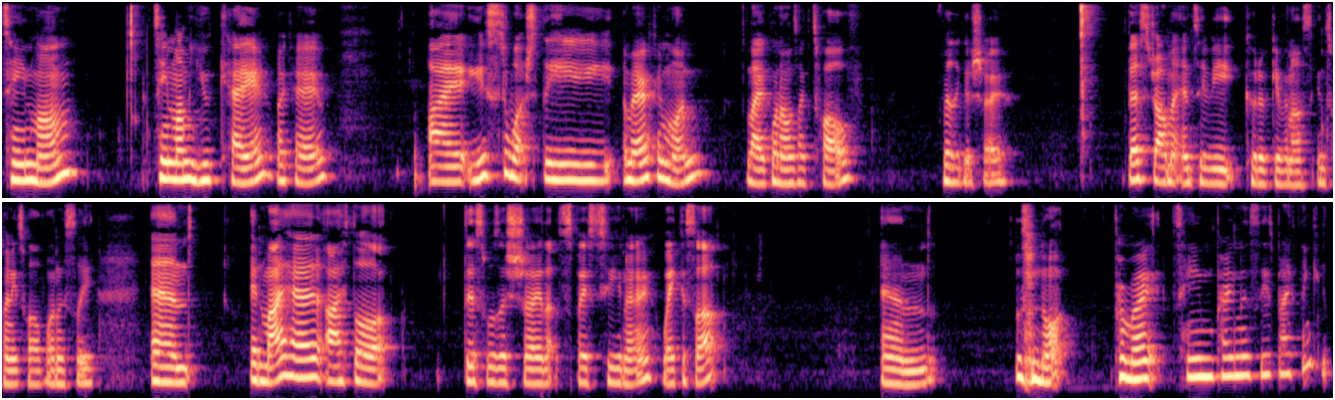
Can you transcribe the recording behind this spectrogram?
Teen Mom, Teen Mom UK. Okay, I used to watch the American one, like when I was like twelve. Really good show. Best drama MTV could have given us in 2012, honestly. And in my head, I thought this was a show that's supposed to, you know, wake us up and not promote teen pregnancies. But I think, it,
